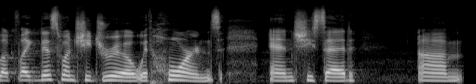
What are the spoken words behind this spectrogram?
Look like this one she drew with horns and she said um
